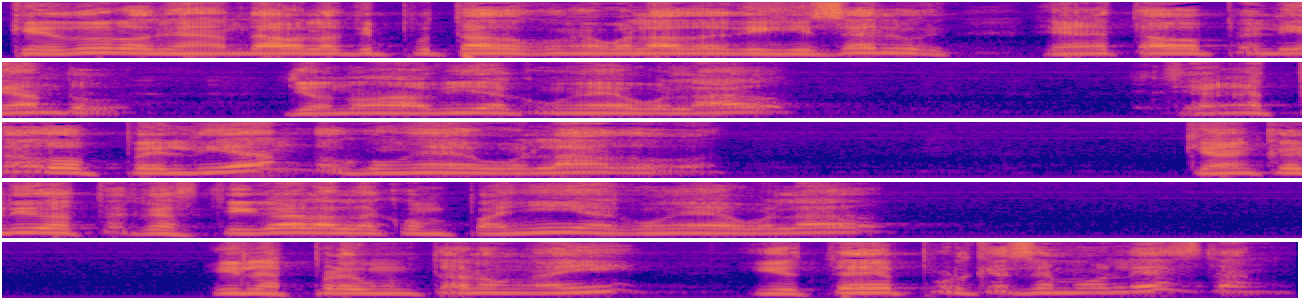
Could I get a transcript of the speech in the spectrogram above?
Qué duro les han dado los diputados con el volado de Giselo. Se han estado peleando. Yo no había con el volado. Se han estado peleando con ese volado. Que han querido hasta castigar a la compañía con ese volado. Y les preguntaron ahí, ¿y ustedes por qué se molestan?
